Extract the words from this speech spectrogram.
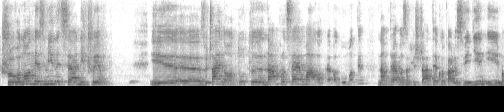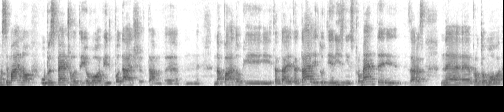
що воно не зміниться нічим. І, е, звичайно, тут е, нам про це мало треба думати. Нам треба захищати, як то кажуть, свій дім і максимально убезпечувати його від подальших там е, нападок і, і так далі. І так далі. І тут є різні інструменти. І зараз не про то мова.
